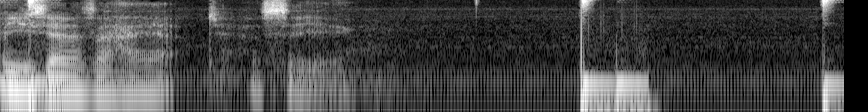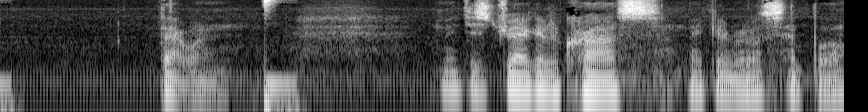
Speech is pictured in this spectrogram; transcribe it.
I use that as a hi-hat. Let's see. That one. Let me just drag it across, make it real simple.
